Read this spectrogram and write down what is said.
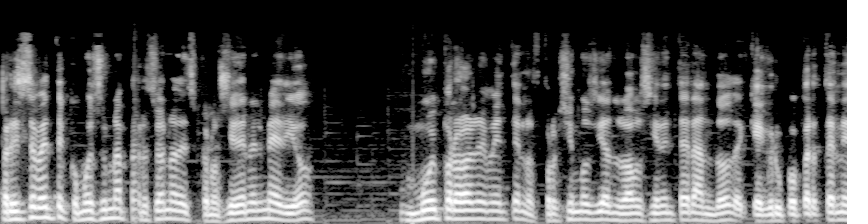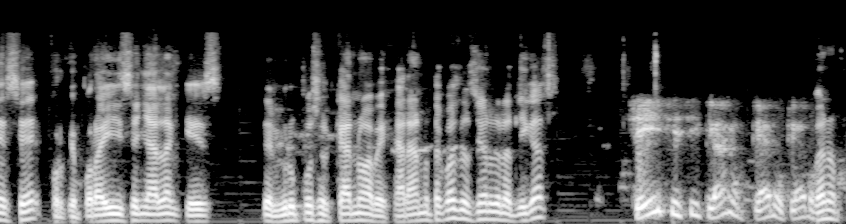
precisamente como es una persona desconocida en el medio, muy probablemente en los próximos días nos vamos a ir enterando de qué grupo pertenece, porque por ahí señalan que es del grupo cercano a Bejarano. ¿Te acuerdas del señor de las ligas? Sí, sí, sí, claro, claro, claro. Bueno,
